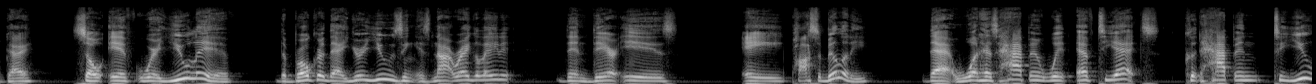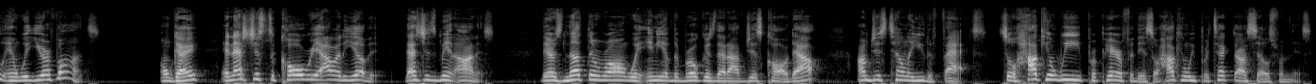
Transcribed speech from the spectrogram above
Okay? So if where you live the broker that you're using is not regulated, then there is a possibility that what has happened with FTX could happen to you and with your funds. Okay? And that's just the cold reality of it. That's just being honest. There's nothing wrong with any of the brokers that I've just called out. I'm just telling you the facts. So, how can we prepare for this or how can we protect ourselves from this?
